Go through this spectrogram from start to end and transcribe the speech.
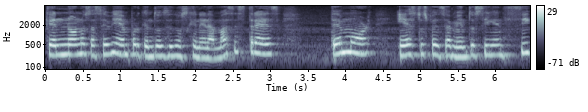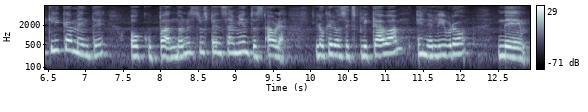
que no nos hace bien porque entonces nos genera más estrés, temor y estos pensamientos siguen cíclicamente ocupando nuestros pensamientos. Ahora, lo que nos explicaba en el libro de,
